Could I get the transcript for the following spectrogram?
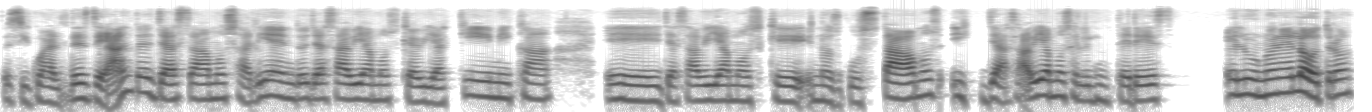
pues igual desde antes ya estábamos saliendo, ya sabíamos que había química, ya sabíamos que nos gustábamos y ya sabíamos el interés el uno en el otro.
